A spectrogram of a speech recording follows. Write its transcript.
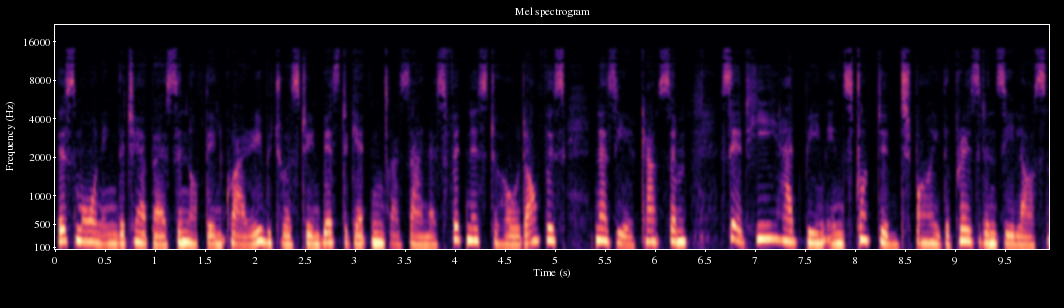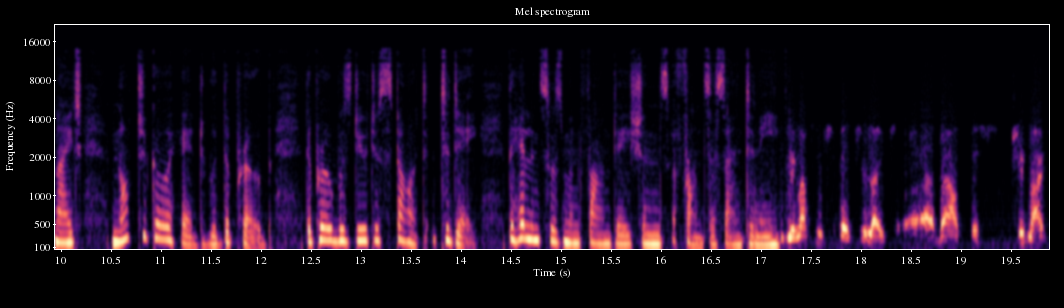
This morning, the chairperson of the inquiry, which was to investigate Nxasana's fitness to hold office, Nazeer Cassim, said he had been instructed by the presidency last night not to go ahead with the probe. The probe was due to start today. The Helen Suzman Foundation's Francis Antonie. We mustn't speculate uh, about this too much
